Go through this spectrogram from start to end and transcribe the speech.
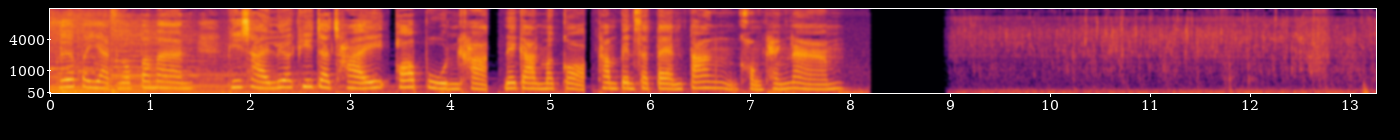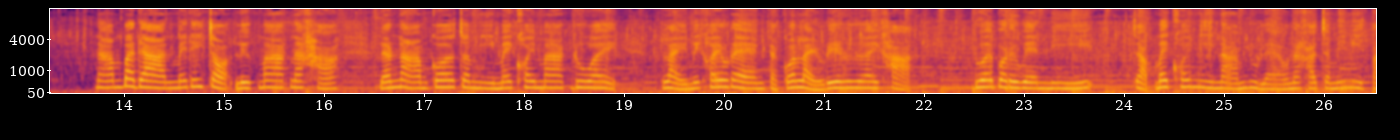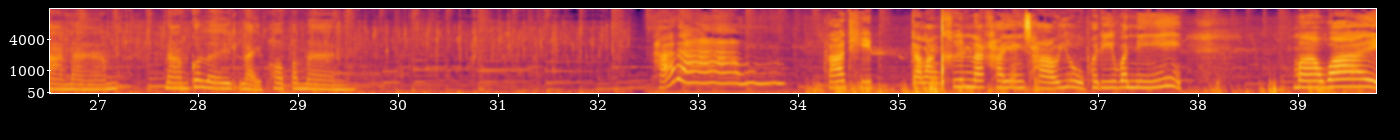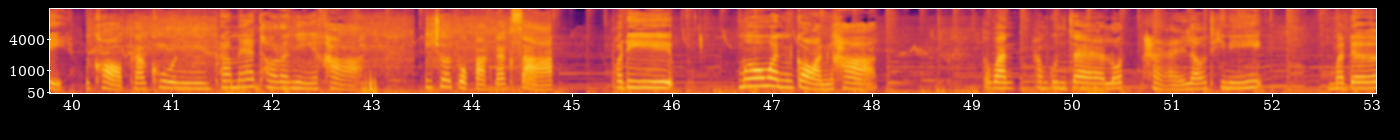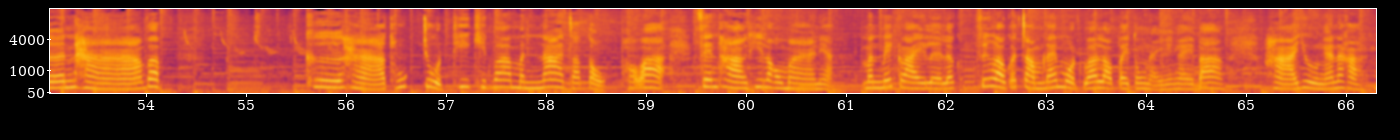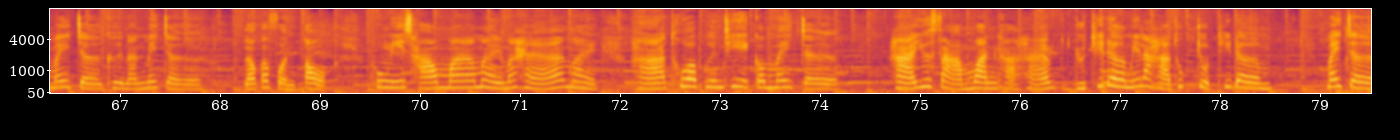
เพื่อประหยัดงบประมาณ พี่ชายเลือกที่จะใช้พ่อปูนค่ะ ในการมาก่อทำเป็นสแตนตั้งของแท้งน้ำน้ำบาดาลไม่ได้เจาะลึกมากนะคะ แล้วน้ำก็จะมีไม่ค่อยมากด้วย ไหลไม่ค่อยแรงแต่ก็ไหลเรื่อยๆ ค่ะ ด้วยบริเวณนี้ จะไม่ค่อยมีน้ำอยู่แล้วนะคะ จะไม่มีตาน้ำน้ำก็เลยไหลพอประมาณท้าดามพระอาทิตย์กำลังขึ้นนะคะ ยังเช้าอยู่พอดีวันนี้ มาไหว้ขอบพระคุณพระแม่ธรณีค่ะ ที่ช่วยปกปักรักษา พอดีเมื่อวันก่อนค่ะ ตะวันทำกุญแจรถหายแล้วทีนี้ มาเดินหาแบบ คือหาทุกจุดที่คิดว่ามันน่าจะตก เพราะว่าเส้นทางที่เรามาเนี่ยมันไม่ไกลเลยแล้ว ซึ่งเราก็จำได้หมดว่าเราไปตรงไหนยังไงบ้าง หาอยู่งั้นนะคะ ไม่เจอคืนนั้นไม่เจอ แล้วก็ฝนตกพรุ่งนี้เช้ามาใหม่มาหาใหม่ หาทั่วพื้นที่ก็ไม่เจอ หาอยู่ 3 วันค่ะ หาอยู่ที่เดิมนี่แหละหาทุกจุดที่เดิม ไม่เจอ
